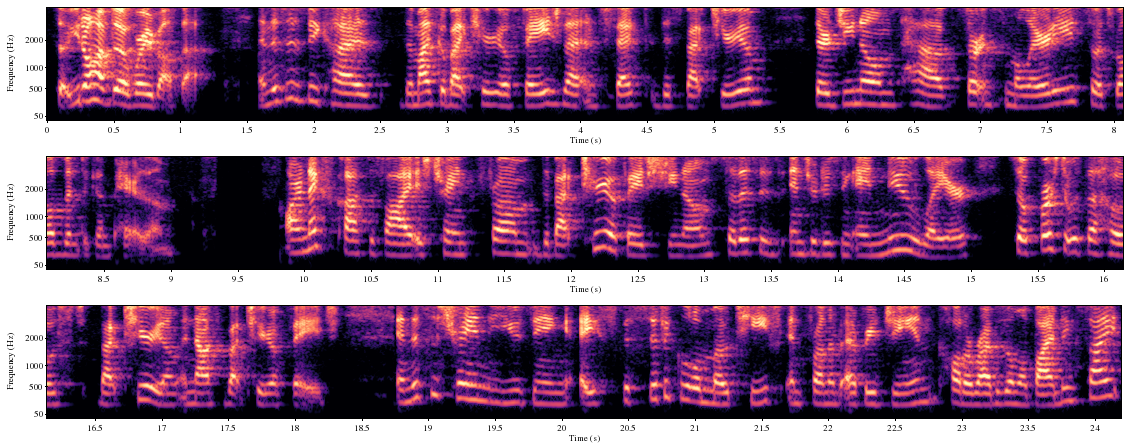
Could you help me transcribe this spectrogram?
So you don't have to worry about that. And this is because the mycobacteriophage that infect this bacterium, their genomes have certain similarities, so it's relevant to compare them. Our next classify is trained from the bacteriophage genome. So this is introducing a new layer. So first it was the host bacterium, and now it's the bacteriophage. And this is trained using a specific little motif in front of every gene called a ribosomal binding site.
